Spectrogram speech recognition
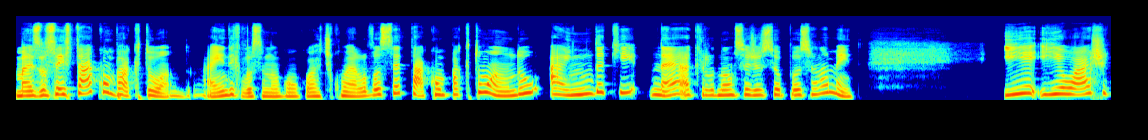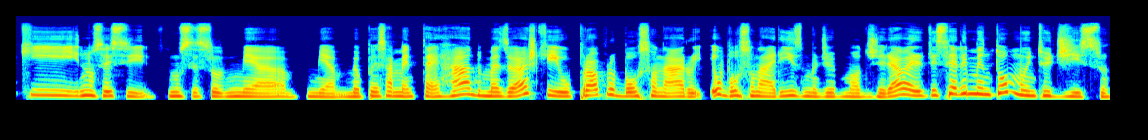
Mas você está compactuando. Ainda que você não concorde com ela, você está compactuando, ainda que né, aquilo não seja o seu posicionamento. E, e, eu acho que, não sei se, não sei se minha, minha, meu pensamento está errado, mas eu acho que o próprio Bolsonaro, o bolsonarismo de modo geral, ele se alimentou muito disso.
